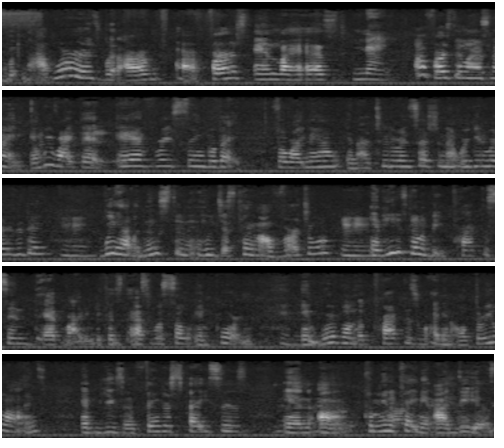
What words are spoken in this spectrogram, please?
But not words, but our our first and last name. Our first and last name. And we write that every single day. So right now in our tutoring session that we're getting ready to do, mm-hmm. we have a new student who just came off virtual mm-hmm. and he's going to be practicing that writing because that's what's so important. Mm-hmm. And we're going to practice writing on three lines and using finger spaces and um, communicating ideas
